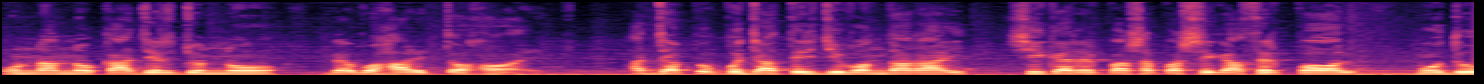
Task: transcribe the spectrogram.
অন্যান্য কাজের জন্য ব্যবহৃত হয়। হাজ্জাপ উপজাতির জীবনধারায় শিকারের পাশাপাশি গাছের ফল, মধু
